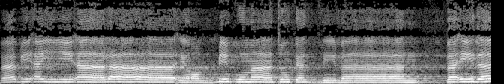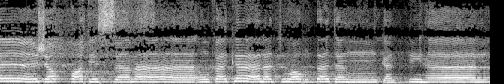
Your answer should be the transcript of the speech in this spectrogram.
فبأي آلاء ربكما تكذبان فإذا انشقت السماء فكانت وردة كالدهان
